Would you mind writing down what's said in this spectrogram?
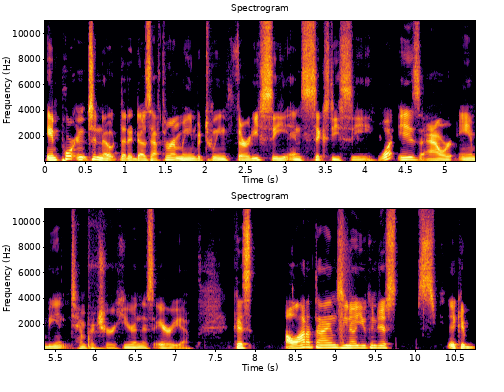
Important to note that it does have to remain between 30C and 60C. What is our ambient temperature here in this area? Because a lot of times, you know, you can just, it could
